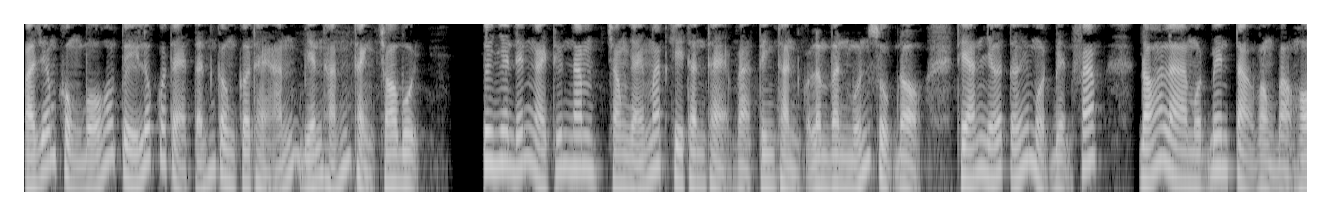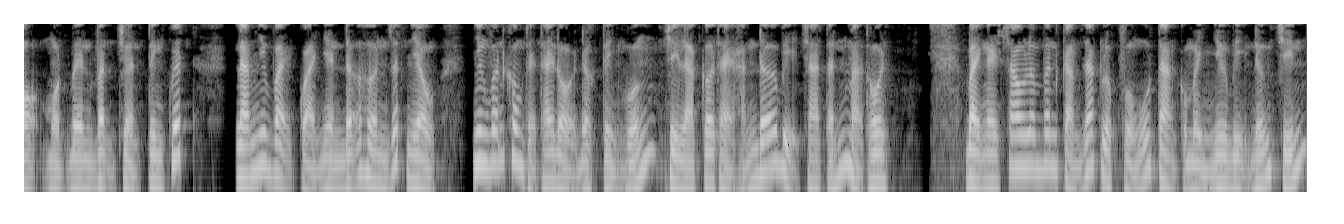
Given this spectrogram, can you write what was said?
và diễm khủng bố tùy lúc có thể tấn công cơ thể hắn, biến hắn thành cho bụi tuy nhiên đến ngày thứ năm, trong nháy mắt khi thân thể và tinh thần của lâm vân muốn sụp đổ, thì hắn nhớ tới một biện pháp, đó là một bên tạo vòng bảo hộ, một bên vận chuyển tinh quyết. Làm như vậy quả nhiên đỡ hơn rất nhiều, nhưng vẫn không thể thay đổi được tình huống, chỉ là cơ thể hắn đỡ bị tra tấn mà thôi. Bảy ngày sau, lâm vân cảm giác lục phủ ngũ tạng của mình như bị nướng chín.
